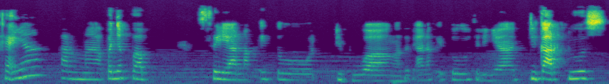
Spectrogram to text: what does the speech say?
kayaknya karena penyebab si anak itu dibuang atau si anak itu jadinya dikardus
